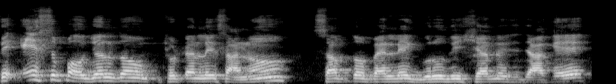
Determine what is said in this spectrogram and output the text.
ਤੇ ਇਸ ਭੌਜਲ ਤੋਂ ਛੁੱਟਣ ਲਈ ਸਾਨੂੰ ਸਭ ਤੋਂ ਪਹਿਲੇ ਗੁਰੂ ਦੀ ਸ਼ਰਨ ਵਿੱਚ ਜਾ ਕੇ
